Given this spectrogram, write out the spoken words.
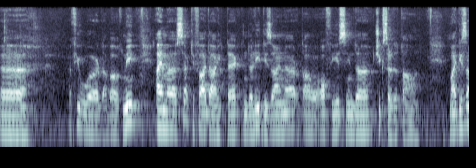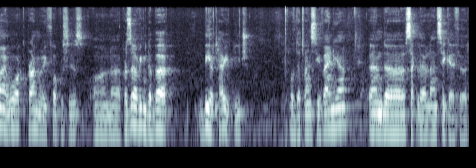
a few words about me. I'm a certified architect and the lead designer at our office in the Csíkszereda town. My design work primarily focuses on uh, preserving the built heritage of the Transylvania and uh, Szeklerland Székelyföld.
